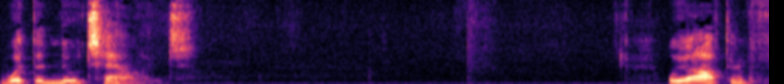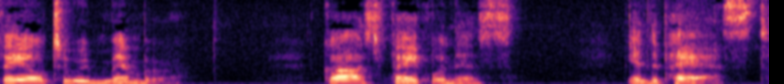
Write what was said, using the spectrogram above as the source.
with the new challenge, we often fail to remember God's faithfulness in the past.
